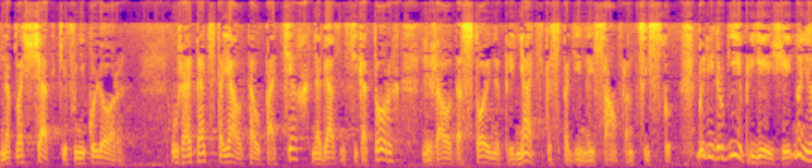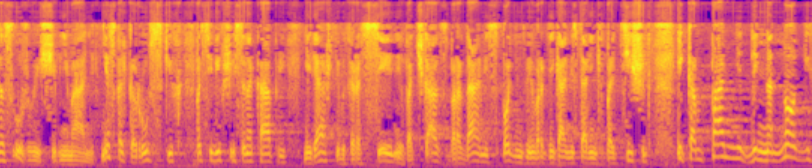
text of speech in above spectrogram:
на площадке фуникулера уже опять стояла толпа тех, на обязанности которых лежало достойно принять господина из Сан-Франциско. Были и другие приезжие, но не заслуживающие внимания. Несколько русских, поселившихся на Капри, неряшливых и рассеянных, в очках, с бородами, с поднятыми воротниками стареньких пальтишек, и компания длинноногих,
